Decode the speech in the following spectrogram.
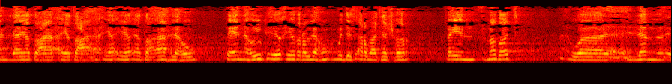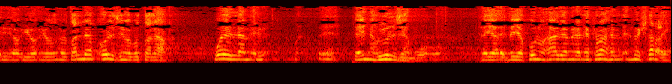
أن لا يطع يطع يطع أهله فإنه يضرب له مدة أربعة أشهر فإن مضت ولم يطلق ألزم بالطلاق. وإن لم فإنه يلزم فيكون هذا من الإكراه الشرعي.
